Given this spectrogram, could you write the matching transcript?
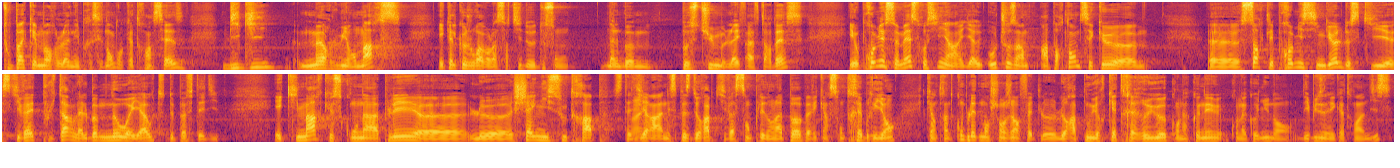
Tupac est mort l'année précédente, en 96. Biggie meurt, lui, en mars. Et quelques jours avant la sortie de son album posthume Life After Death. Et au premier semestre aussi, il y a, il y a autre chose im- importante, c'est que euh, euh, sortent les premiers singles de ce qui, ce qui va être plus tard l'album No Way Out de Puff Daddy. Et qui marque ce qu'on a appelé euh, le shiny suit rap, c'est-à-dire un espèce de rap qui va sampler dans la pop avec un son très brillant, qui est en train de complètement changer en fait le, le rap new-yorkais très rugueux qu'on a connu, qu'on a connu dans le début des années 90.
